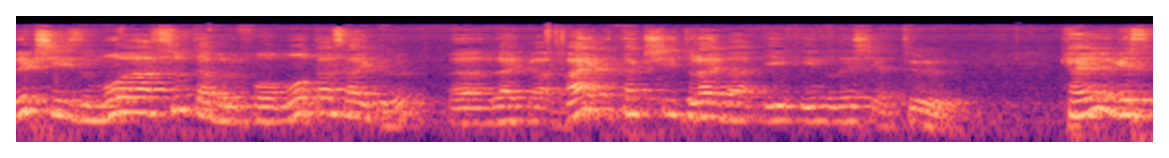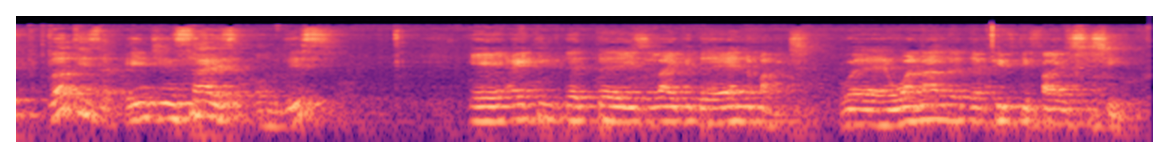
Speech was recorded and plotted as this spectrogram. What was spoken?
Lexi is more suitable for motorcycle, uh, like a bike taxi driver in Indonesia too. Can you guess what is the engine size of this? Uh, I think that uh, is like the NMAX, where 155cc.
